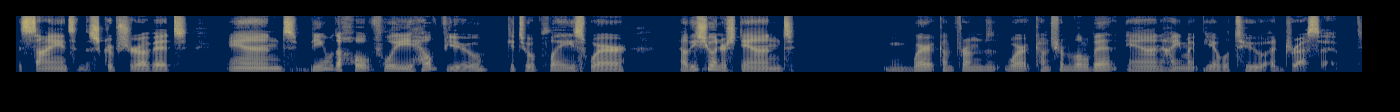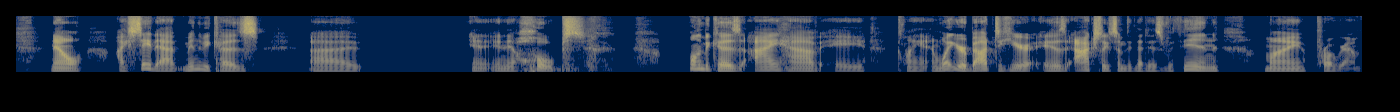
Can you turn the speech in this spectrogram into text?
the science and the scripture of it, and being able to hopefully help you get to a place where at least you understand where it comes from, where it comes from a little bit, and how you might be able to address it. Now, I say that mainly because, uh, in, in hopes, only because I have a client. And what you're about to hear is actually something that is within my program.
